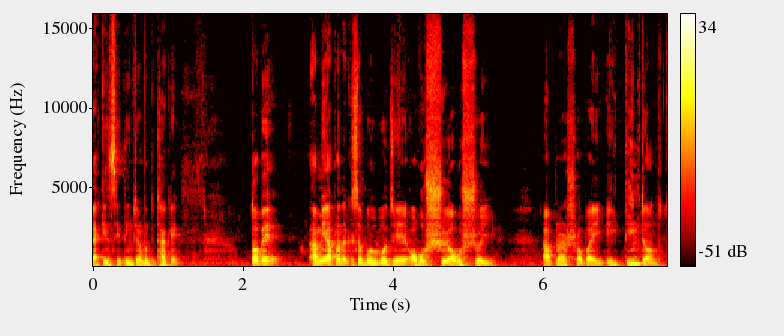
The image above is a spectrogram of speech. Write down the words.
ল্যাকিংস এই তিনটার মধ্যে থাকে। তবে আমি আপনাদের কাছে বলব যে অবশ্যই অবশ্যই আপনারা সবাই এই তিনটা অন্তত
